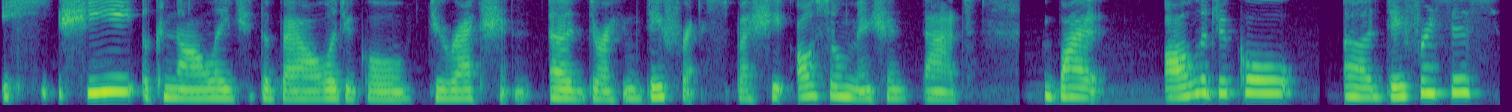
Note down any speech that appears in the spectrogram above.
He, she acknowledged the biological direction, uh, direct difference, but she also mentioned that biological uh, differences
